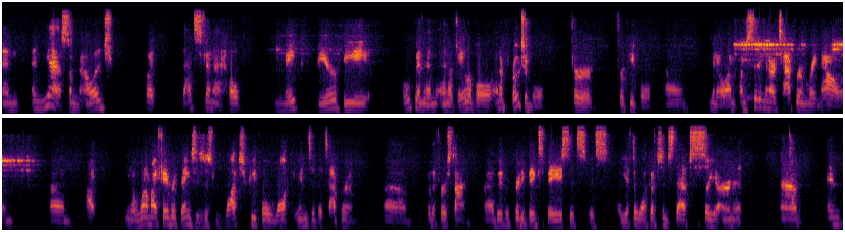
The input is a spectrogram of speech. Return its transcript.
and and yeah, some knowledge, but that's going to help make beer be open and, and available and approachable for for people. Um, you know, I'm, I'm sitting in our tap room right now, and um, I, you know, one of my favorite things is just watch people walk into the tap room. Um, for the first time. Uh, we have a pretty big space. It's it's you have to walk up some steps so you earn it, um, and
